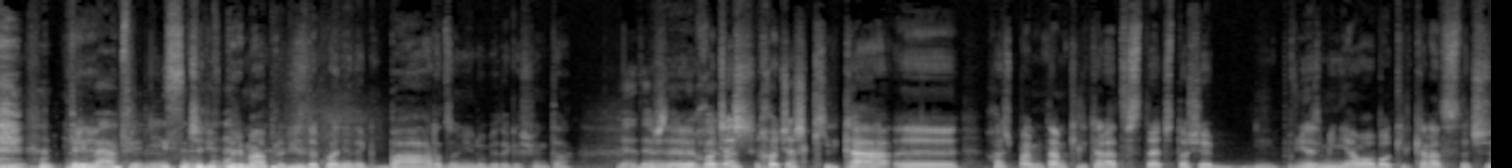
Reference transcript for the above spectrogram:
I, e, Prima aprilis. Czyli Prima Aprilis, dokładnie tak bardzo nie lubię tego święta. Ja też nie E, lubię. chociaż, chociaż kilka, e, choć pamiętam kilka lat wstecz, to się pewnie zmieniało, bo kilka lat wstecz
